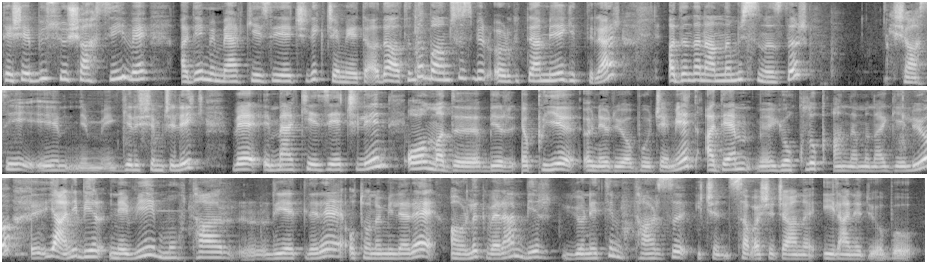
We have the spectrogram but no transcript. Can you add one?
Teşebbüsü Şahsi ve Ademi Merkeziyetçilik Cemiyeti adı altında bağımsız bir örgütlenmeye gittiler. Adından anlamışsınızdır şahsi girişimcilik ve merkeziyetçiliğin olmadığı bir yapıyı öneriyor bu cemiyet. Adem yokluk anlamına geliyor. Yani bir nevi muhtariyetlere, otonomilere ağırlık veren bir yönetim tarzı için savaşacağını ilan ediyor bu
